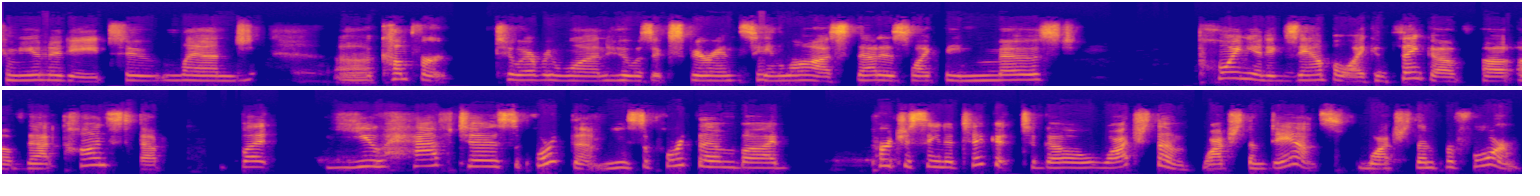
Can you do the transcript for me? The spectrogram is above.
community to lend uh, comfort to everyone who was experiencing loss. That is like the most poignant example I can think of uh, of that concept. But you have to support them. You support them by purchasing a ticket to go watch them, watch them dance, watch them perform,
